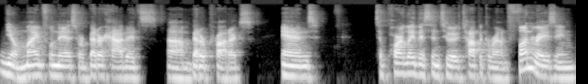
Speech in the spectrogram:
you know mindfulness or better habits um, better products and to parlay this into a topic around fundraising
